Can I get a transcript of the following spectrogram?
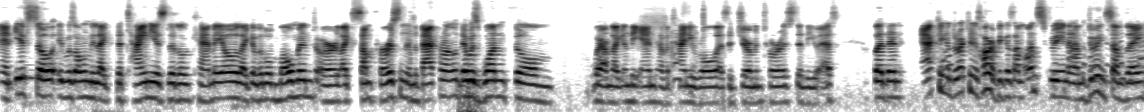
And if so, it was only like the tiniest little cameo, like a little moment or like some person in the background. There was one film where I'm like in the end have a tiny role as a German tourist in the US. But then acting and directing is hard because I'm on screen and I'm doing something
